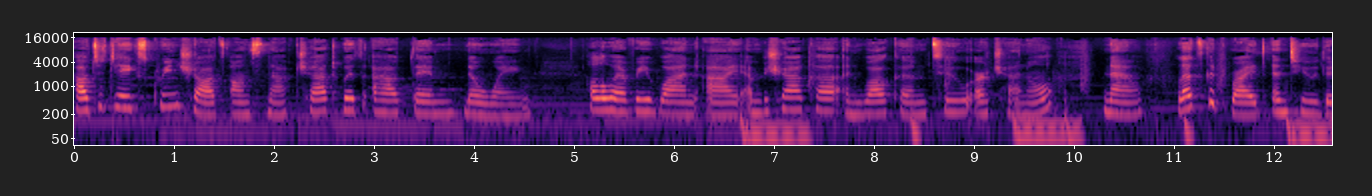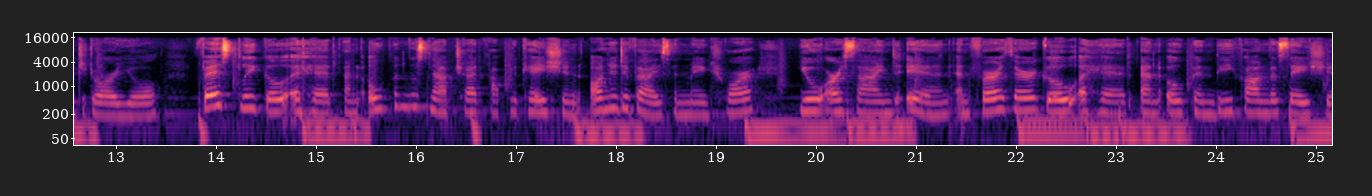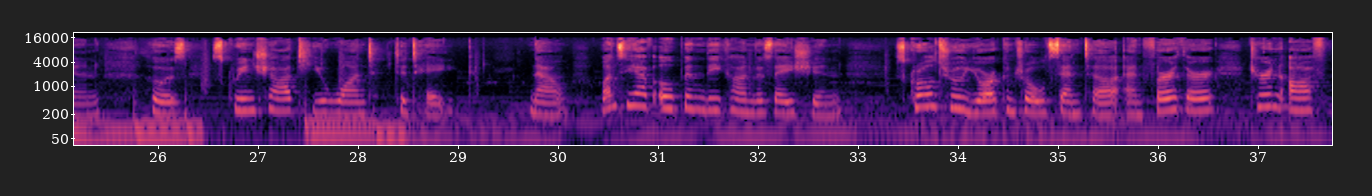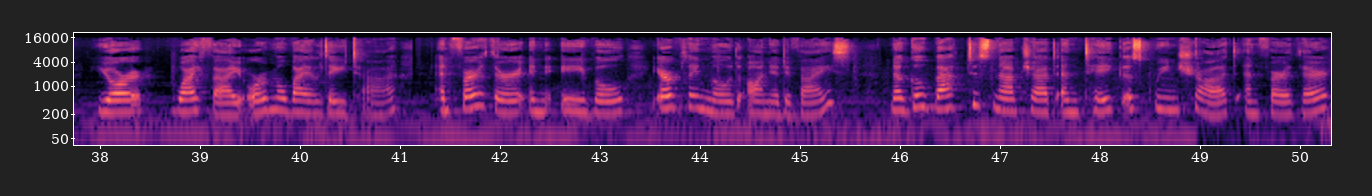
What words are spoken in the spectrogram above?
How to take screenshots on Snapchat without them knowing. Hello everyone, I am Bishaka and welcome to our channel. Now, let's get right into the tutorial. Firstly, go ahead and open the Snapchat application on your device and make sure you are signed in and further go ahead and open the conversation whose screenshot you want to take. Now, once you have opened the conversation, scroll through your control center and further turn off your Wi Fi or mobile data and further enable airplane mode on your device. Now go back to Snapchat and take a screenshot and further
